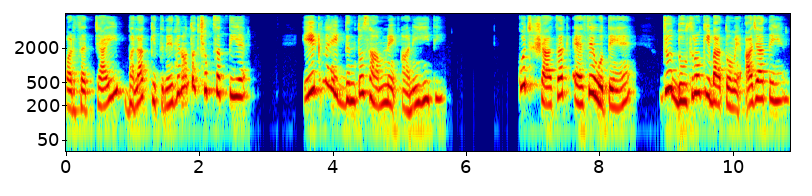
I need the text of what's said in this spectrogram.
पर सच्चाई भला कितने दिनों तक छुप सकती है? एक ना एक दिन तो सामने आनी ही थी। कुछ शासक ऐसे होते हैं जो दूसरों की बातों में आ जाते हैं,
